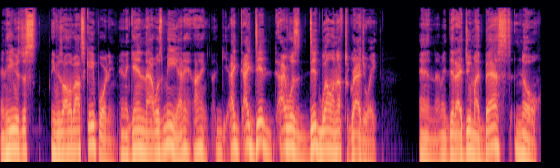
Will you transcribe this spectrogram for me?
and he was just, he was all about skateboarding. And again, that was me. I didn't, I, I, I did, I was, did well enough to graduate. And I mean, did I do my best? No.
